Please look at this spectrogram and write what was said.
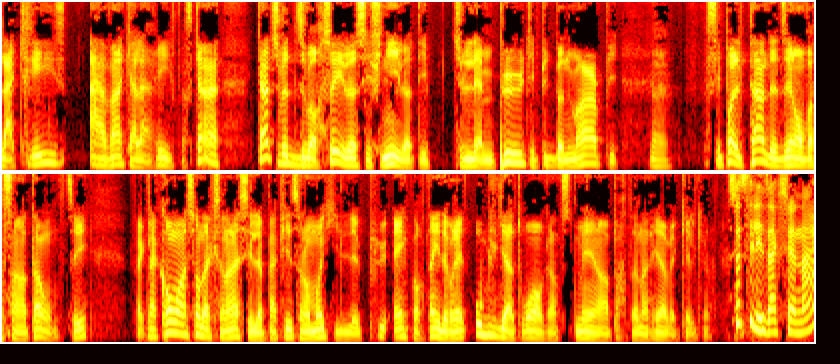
la crise avant qu'elle arrive. Parce que quand, quand tu veux te divorcer, là, c'est fini. Là, T'es- tu l'aimes plus, t'es plus de bonne humeur, puis Ouais. c'est pas le temps de dire on va s'entendre. tu sais. Fait que la convention d'actionnaire, c'est le papier, selon moi, qui est le plus important. Il devrait être obligatoire quand tu te mets en partenariat avec quelqu'un. Ça, c'est les actionnaires,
